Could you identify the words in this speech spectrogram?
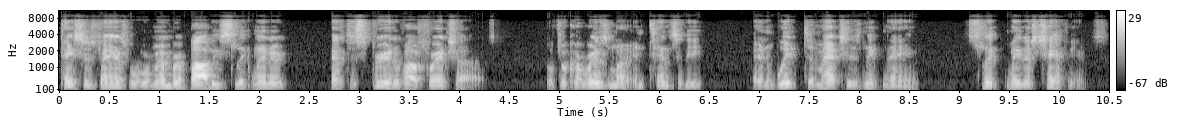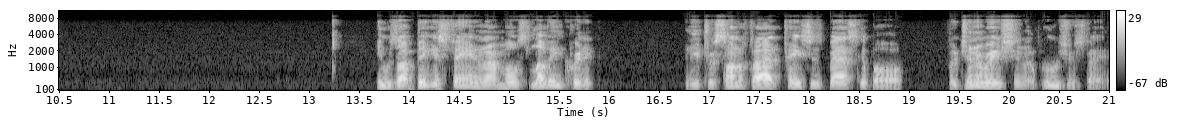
Pacers fans will remember Bobby Slick Leonard as the spirit of our franchise. With a charisma, intensity, and wit to match his nickname, Slick made us champions. He was our biggest fan and our most loving critic, and he personified Pacers basketball for a generation of Hoosiers fans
